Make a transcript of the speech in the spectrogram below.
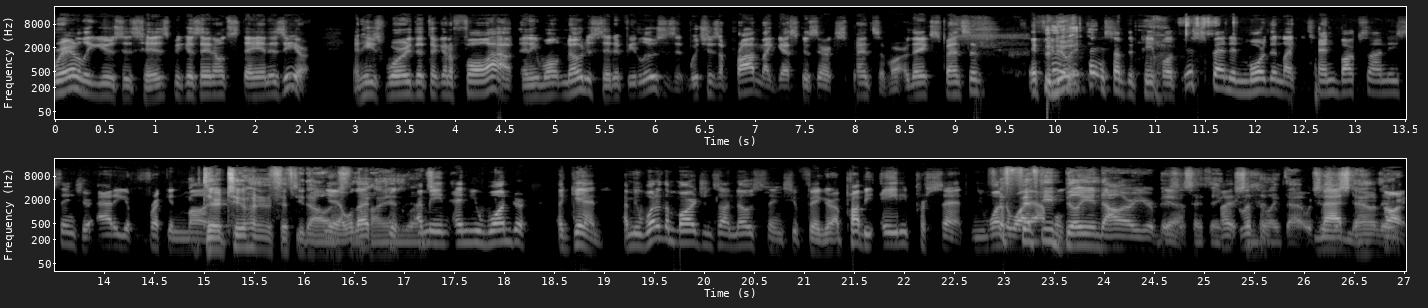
rarely uses his because they don't stay in his ear. And he's worried that they're going to fall out and he won't notice it if he loses it, which is a problem, I guess, because they're expensive. Are they expensive? If The you're, new- tell you something, people, if you're spending more than like 10 bucks on these things, you're out of your freaking mind. They're two hundred and fifty dollars. yeah, well, that's just, I mean, and you wonder, again, I mean, what are the margins on those things you figure? Uh, Probably 80%. And you wonder why. fifty Apple- billion dollar a year business, I think, All or right, something listen, like that, which Madness. is astounding. Sorry.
